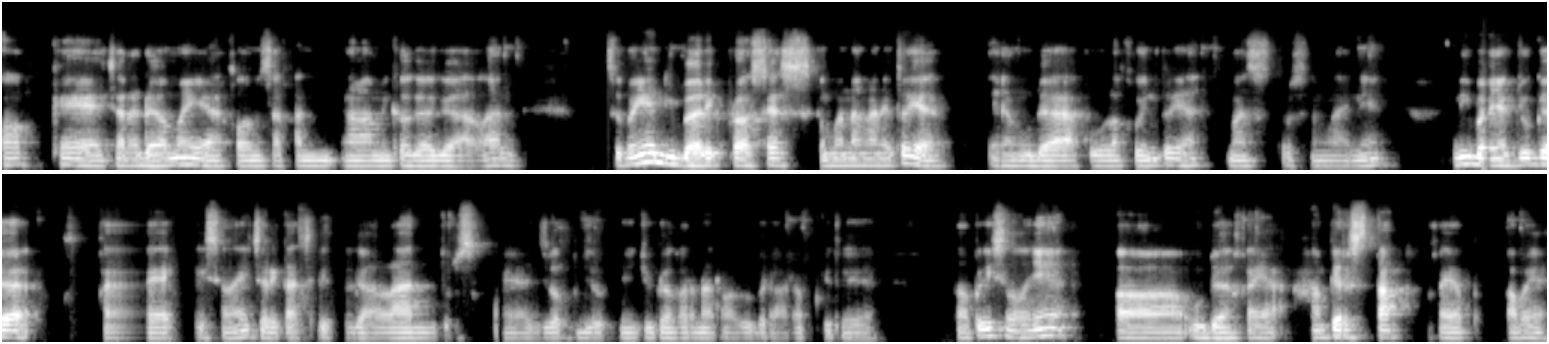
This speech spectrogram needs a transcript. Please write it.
Oke, cara damai ya kalau misalkan mengalami kegagalan. Sebenarnya di balik proses kemenangan itu ya, yang udah aku lakuin tuh ya, Mas, terus yang lainnya, ini banyak juga kayak misalnya cerita-cerita galan terus kayak jelek-jeleknya juga karena terlalu berharap gitu ya tapi istilahnya uh, udah kayak hampir stuck kayak apa ya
